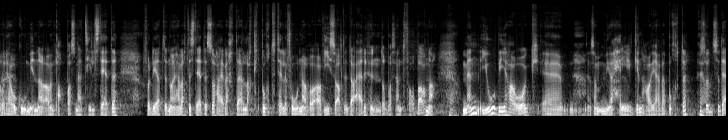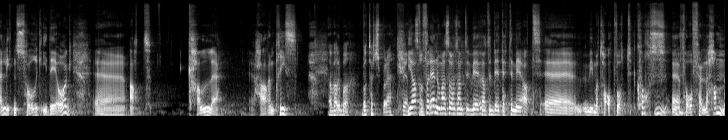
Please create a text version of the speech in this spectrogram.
Og de har også gode minner av en pappa som er til stede. Fordi at når jeg har vært til stede, så har jeg vært der, lagt bort telefoner og aviser og alt. Da er det 100% for barna. Men jo, vi har òg eh, altså, Mye av helgene har jeg vært borte. Så, så det er en liten sorg i det òg. Eh, at kallet har en pris. Ja, veldig bra. Bare touch på det. det Ja, for, for det er noe med sånn, sant, vi- at det, dette med at eh, vi må ta opp vårt kors eh, for å følge ham.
